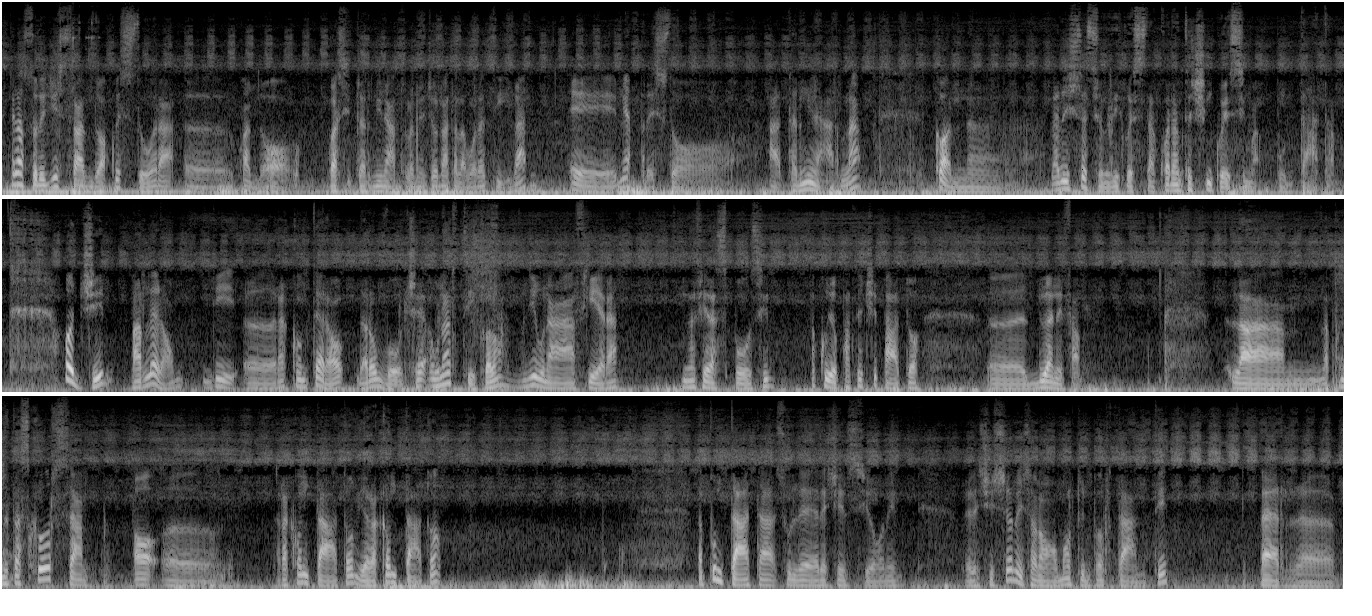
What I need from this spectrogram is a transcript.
e la sto registrando a quest'ora eh, quando ho quasi terminato la mia giornata lavorativa e mi appresto a terminarla con eh, la registrazione di questa 45esima puntata. Oggi parlerò di, eh, racconterò, darò voce a un articolo di una fiera, una fiera sposi a cui ho partecipato eh, due anni fa. La, la puntata scorsa ho eh, raccontato, vi ho raccontato la puntata sulle recensioni. Le recensioni sono molto importanti per,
